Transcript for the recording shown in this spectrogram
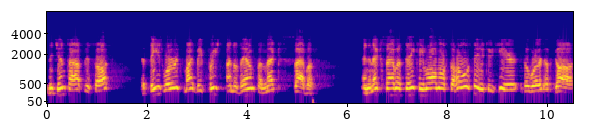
the Gentiles besought that these words might be preached unto them the next Sabbath. And the next Sabbath day came almost the whole city to hear the word of God.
